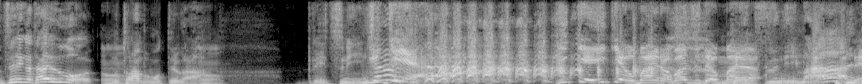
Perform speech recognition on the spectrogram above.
全員が大富豪のトランプ持ってるから、ん別にいいんじゃない？行けや行け行けお前ら、マジでお前ら。別にまあね。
